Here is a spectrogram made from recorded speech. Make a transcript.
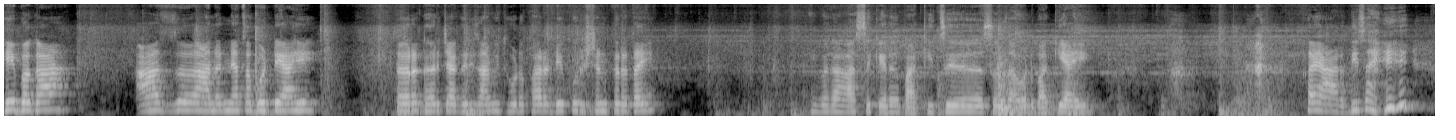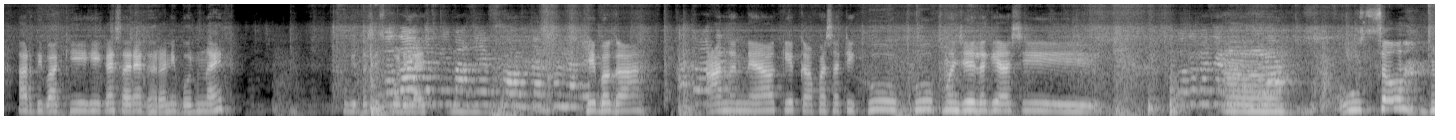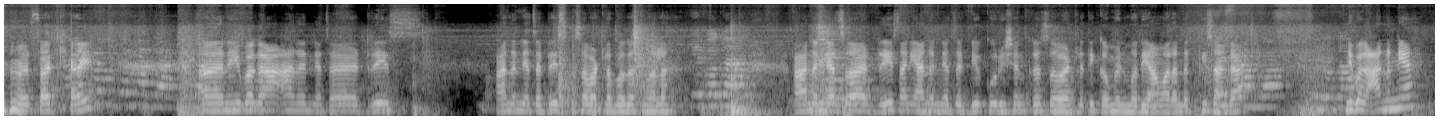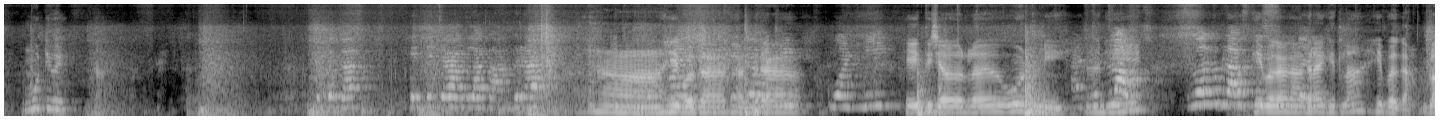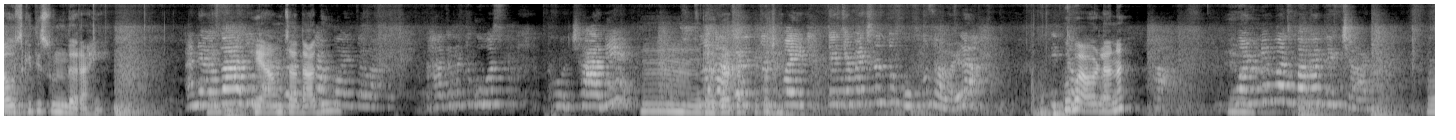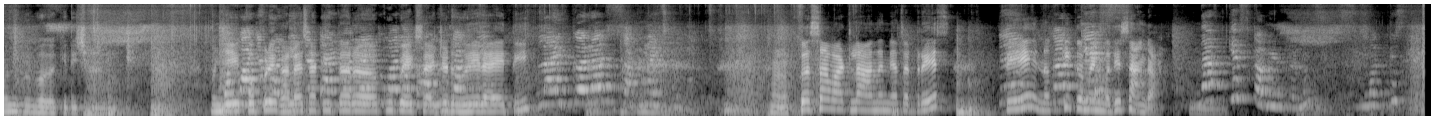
हे बघा आज अनन्याचा बड्डे आहे. तर घरच्या घरीच आम्ही थोडंफार डेकोरेशन करत आहे. हे बघा असं केलं बाकीचं सजावट बाकी आहे. काय अर्धीच आहे? अर्धी बाकी हे काय साऱ्या घराने बोलून आहेत? फुगे तसेच पडेल आहेत. हे बघा अनन्या केक कापासाठी खूप खूप म्हणजे लगे अशी उत्सव सारखे आहे. आणि हे बघा अनन्याचा ड्रेस अनन्याचा ड्रेस कसा वाटला बघा तुम्हाला? अनन्याचा ड्रेस आणि अनन्याचं डेकोरेशन कसं वाटलं ते कमेंटमध्ये आम्हाला नक्की सांगा. हे बघा अनन्या मोठी वे हां हे बघा घागरा. हे तिच्यावर ओढणी. आणि हे हे बघा घागरा घेतला. हे बघा ब्लाऊज किती सुंदर आहे. हे आमचा दादू. हम्म, घागरा तर खूपच छान. खूप आवडला. ना? हा. वडणी पण बघा की छान. होणी पण बघा किती छान. म्हणजे कपडे घालायसाठी तर खूप एक्सायटेड होईल आहे ती. हां कसा वाटला अनन्याचा ड्रेस ते नक्की कमेंटमध्ये सांगा. नक्की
